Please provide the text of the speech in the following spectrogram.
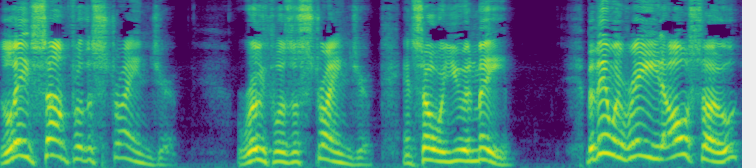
Leave some for the stranger. Ruth was a stranger, and so were you and me. But then we read also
